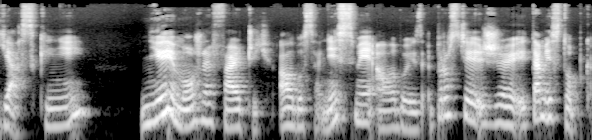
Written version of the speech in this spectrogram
jaskyni nie je možné fajčiť, alebo sa nesmie, alebo je... Proste, že tam je stopka.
